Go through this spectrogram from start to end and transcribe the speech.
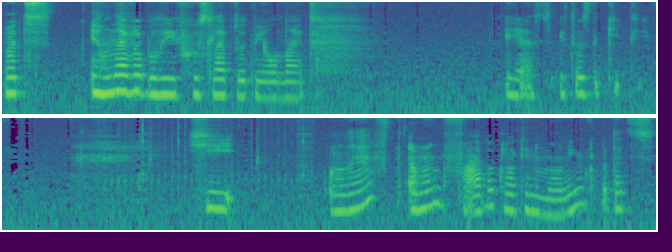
But you'll never believe who slept with me all night. Yes, it was the kitty. He left around 5 o'clock in the morning, but that's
